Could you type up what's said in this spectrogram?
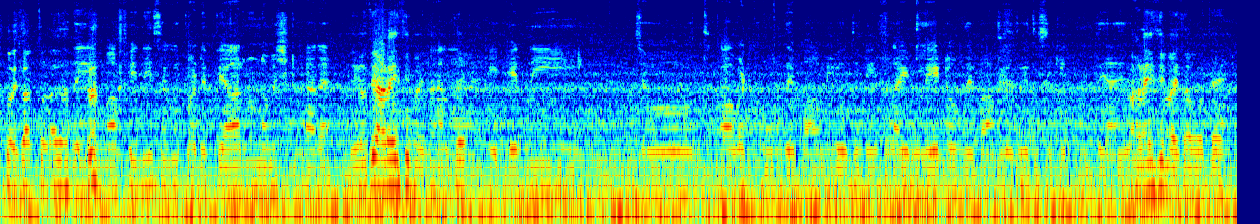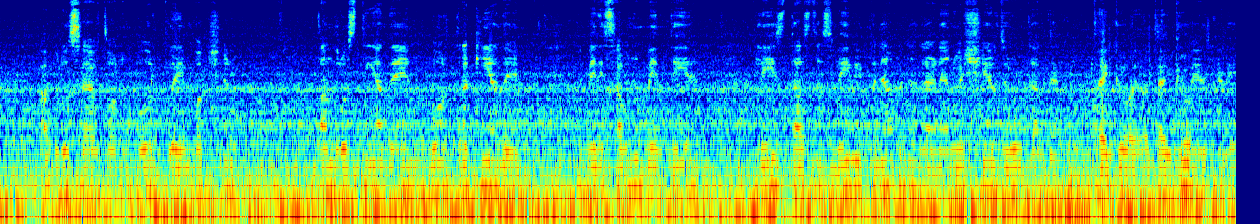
ਭਾਈ ਸਾਹਿਬ ਥੋੜਾ ਜਿਹਾ ਦੇਖ ਲਓ ਮਾਫੀ ਨਹੀਂ ਸਗੋਂ ਤੁਹਾਡੇ ਪਿਆਰ ਨੂੰ ਨਮਸਕਾਰ ਹੈ ਦੇਖੋ ਤੇ ਆਣਾ ਹੀ ਸੀ ਭਾਈ ਸਾਹਿਬ ਤੇ ਕਿ ਇੰਨੀ ਜੋ ਥਕਾਵਟ ਹੋਣ ਦੇ ਬਾਵਜੂਦ ਵੀ ਫਲਾਈਟ ਲੇਟ ਹੋਣ ਦੇ ਬਾਵਜੂਦ ਵੀ ਤੁਸੀਂ ਕਿੱਥੇ ਆਏ ਹੋ ਆਣਾ ਹੀ ਸੀ ਭਾਈ ਸਾਹਿਬ ਉਤੇ ਗੁਰੂ ਸਾਹਿਬ ਤੁਹਾਨੂੰ ਹੋਰ ਪ੍ਰੇਮ ਬਖਸ਼ਣ ਤੰਦਰੁਸਤੀਆਂ ਦੇਣ ਹੋਰ ਤਰੱਕੀਆਂ ਦੇਣ ਤੇ ਮੇਰੀ ਸਭ ਨੂੰ ਬੇਨਤੀ ਹੈ ਪਲੀਜ਼ 10 10 20 20 50 50 ਲੈਣਿਆਂ ਨੂੰ ਸ਼ੇਅਰ ਜ਼ਰੂਰ ਕਰ ਦਿਆ ਕਰੋ थैंक यू भाई साहब थैंक यू ਮੇਰ ਕਰੇ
